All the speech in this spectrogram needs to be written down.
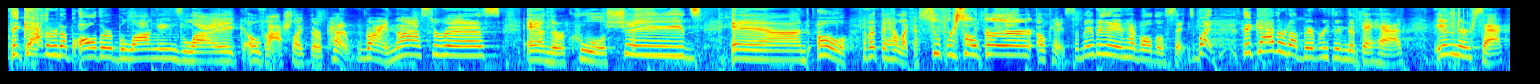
they gathered up all their belongings like, oh gosh, like their pet rhinoceros and their cool shades and oh, I bet they had like a super soaker. Okay, so maybe they didn't have all those things, but they gathered up everything that they had in their sack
